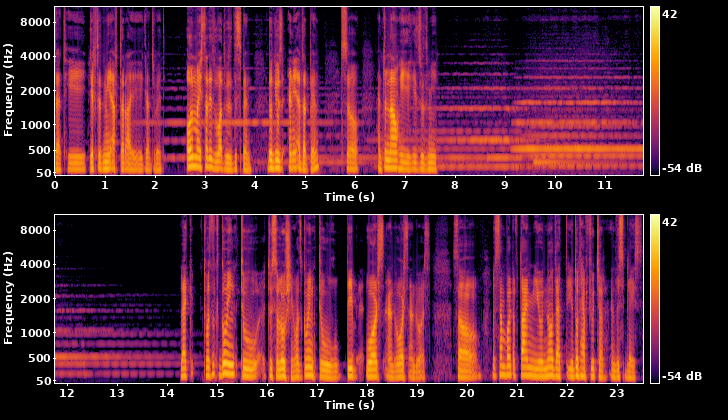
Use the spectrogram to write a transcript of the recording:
that he gifted me after i graduated all my studies was with this pen. I don't use any other pen. So until now he, is with me like it was not going to to solution. It was going to be worse and worse and worse. So at some point of time you know that you don't have future in this place.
